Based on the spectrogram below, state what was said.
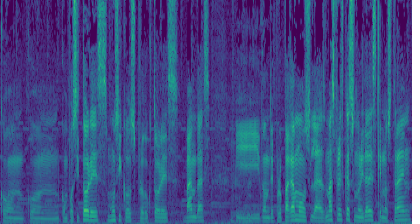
con, con compositores, músicos, productores, bandas y donde propagamos las más frescas sonoridades que nos traen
